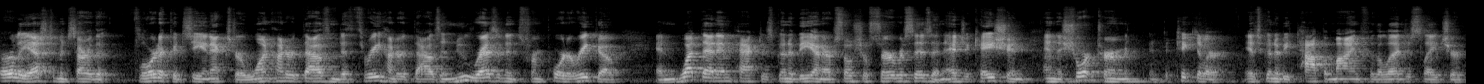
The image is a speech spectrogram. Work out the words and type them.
Early estimates are that Florida could see an extra 100,000 to 300,000 new residents from Puerto Rico. And what that impact is going to be on our social services and education in the short term, in particular, is going to be top of mind for the legislature.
